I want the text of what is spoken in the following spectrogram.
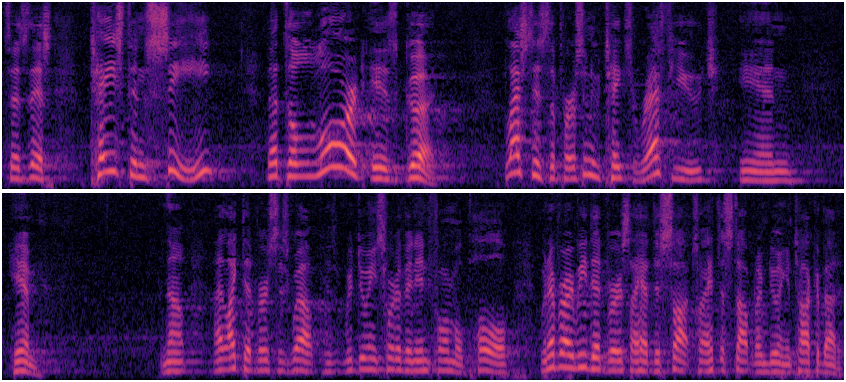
says this Taste and see that the Lord is good. Blessed is the person who takes refuge in him. Now, I like that verse as well because we're doing sort of an informal poll. Whenever I read that verse, I have this thought, so I have to stop what I'm doing and talk about it.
